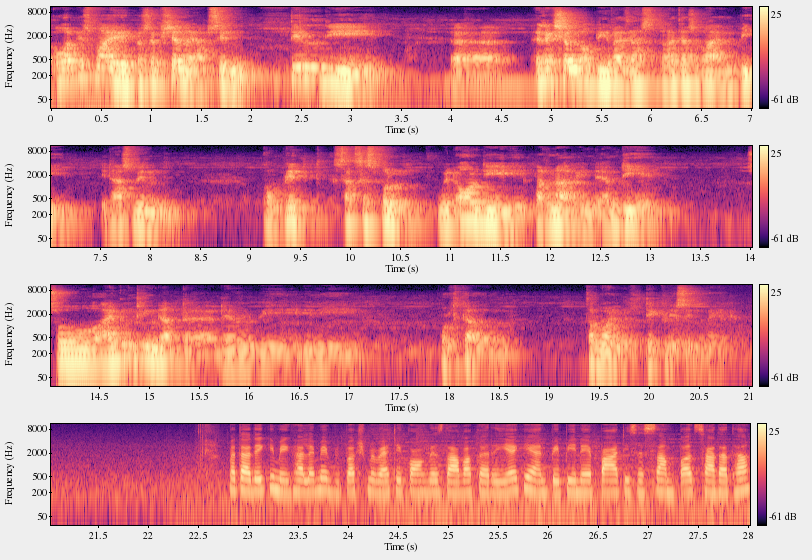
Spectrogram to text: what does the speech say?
What is my perception I have seen till the uh, election of the Rajya, Rajya MP, it has been complete successful with all the partner in the MDA. So I don't think that uh, there will be any political turmoil will take place in Meghalaya. बता दें कि मेघालय में विपक्ष में बैठी कांग्रेस दावा कर रही है कि एनपीपी ने पार्टी से संपर्क साधा था।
